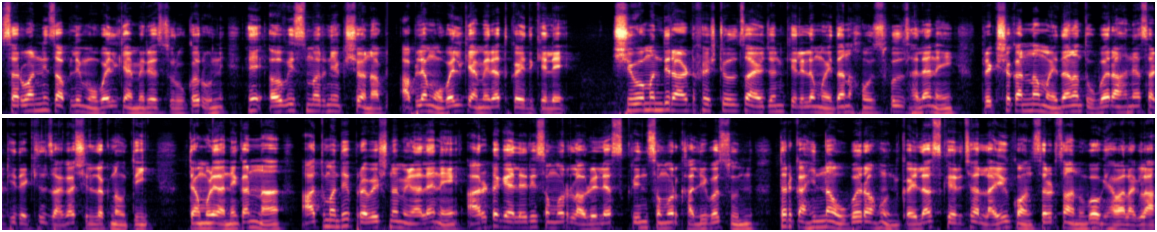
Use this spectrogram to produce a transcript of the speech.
सर्वांनीच आपले मोबाईल कॅमेरे सुरू करून हे अविस्मरणीय क्षण आप आपल्या मोबाईल कॅमेऱ्यात कैद केले. शिवमंदिर आर्ट फेस्टिवलचं आयोजन केलेलं मैदान हाऊसफुल झाल्याने प्रेक्षकांना मैदानात उभं राहण्यासाठी देखील जागा शिल्लक नव्हती. त्यामुळे अनेकांना आतमध्ये प्रवेश न मिळाल्याने आर्ट गॅलरीसमोर लावलेल्या स्क्रीनसमोर खाली बसून तर काहींना उभं राहून कैलास खेरच्या लाईव्ह कॉन्सर्टचा अनुभव घ्यावा लागला.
